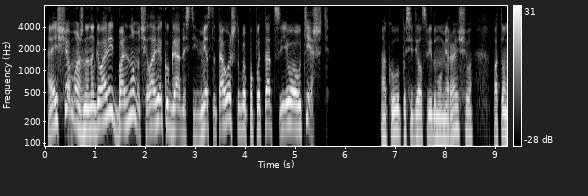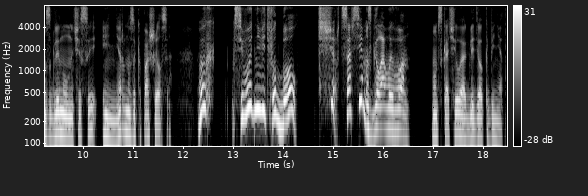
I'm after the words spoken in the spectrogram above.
А еще можно наговорить больному человеку гадостей, вместо того, чтобы попытаться его утешить». Акула посидел с видом умирающего, потом взглянул на часы и нервно закопошился. «Ох, сегодня ведь футбол! Черт, совсем из головы вон!» Он вскочил и оглядел кабинет.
